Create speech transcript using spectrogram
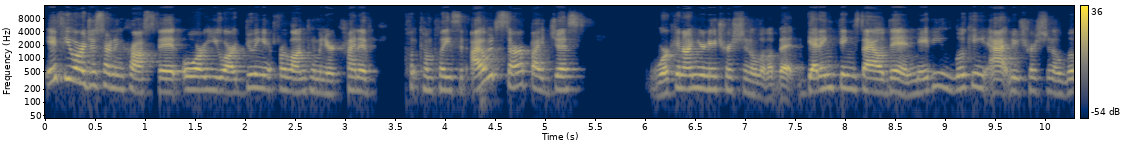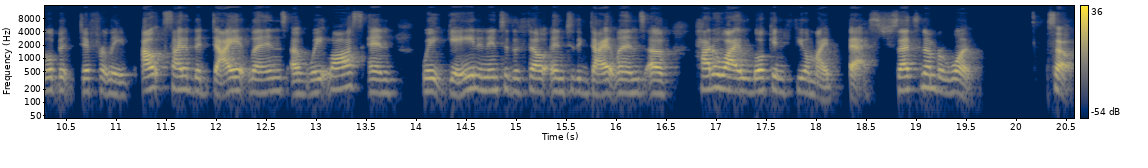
if you are just starting CrossFit or you are doing it for long time and you're kind of complacent, I would start by just working on your nutrition a little bit, getting things dialed in, maybe looking at nutrition a little bit differently outside of the diet lens of weight loss and weight gain and into the felt into the diet lens of how do I look and feel my best. So that's number one. So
